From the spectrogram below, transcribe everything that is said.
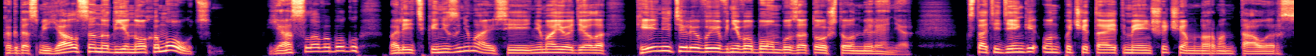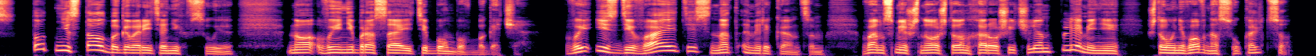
когда смеялся над Енохом Оутсом. Я, слава богу, политикой не занимаюсь, и не мое дело, кинете ли вы в него бомбу за то, что он миллионер. Кстати, деньги он почитает меньше, чем Норман Тауэрс. Тот не стал бы говорить о них в. Но вы не бросаете бомбу в богача. Вы издеваетесь над американцем. Вам смешно, что он хороший член племени, что у него в носу кольцо.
